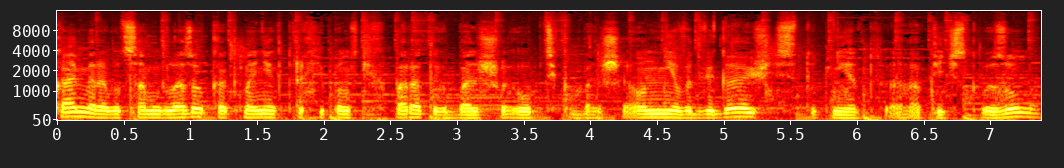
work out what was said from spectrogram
камера, вот сам глазок, как на некоторых японских аппаратах, большой, оптика большая. Он не выдвигающийся, тут нет э, оптического зума,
